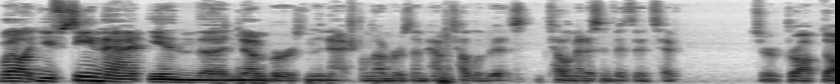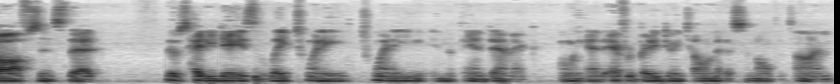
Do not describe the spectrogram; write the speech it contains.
Well, you've seen that in the numbers, in the national numbers, on how televis- telemedicine visits have sort of dropped off since that those heady days of late 2020 in the pandemic when we had everybody doing telemedicine all the time.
